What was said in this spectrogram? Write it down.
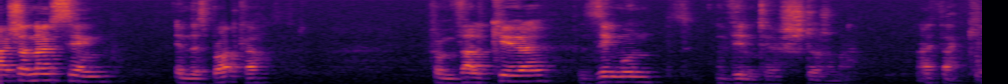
I shall now sing in this broadcast from Valkyrie Zygmunt Winterstürmer. I thank you.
